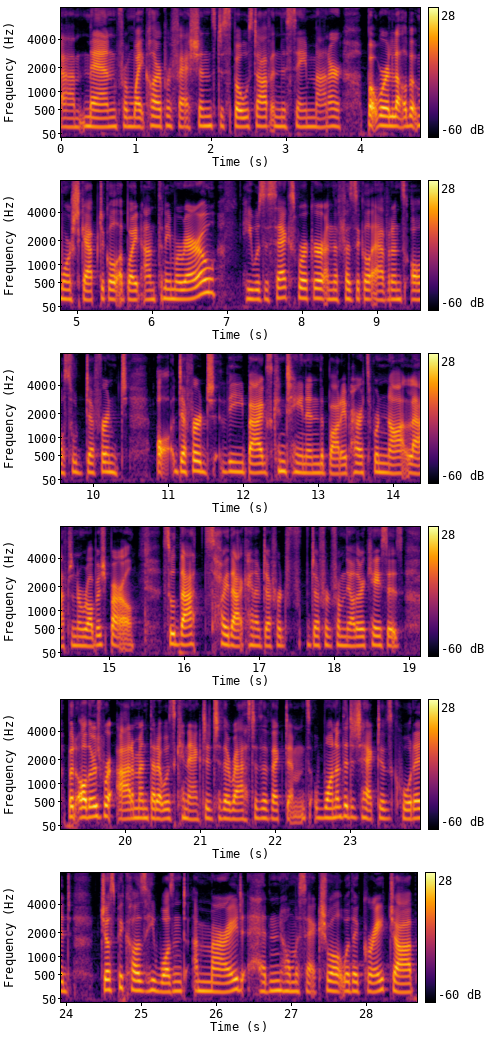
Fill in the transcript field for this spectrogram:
um, men from white collar professions disposed of in the same manner, but were a little bit more skeptical about Anthony Marrero. He was a sex worker, and the physical evidence also different differed. The bags containing the body parts were not left in a rubbish barrel, so that's how that kind of differed differed from the other cases. But others were adamant that it was connected to the rest of the victims. One of the detectives quoted, "Just because he wasn't a married hidden homosexual with a great job,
